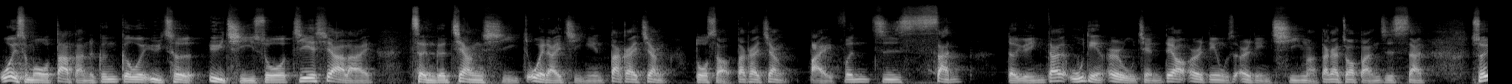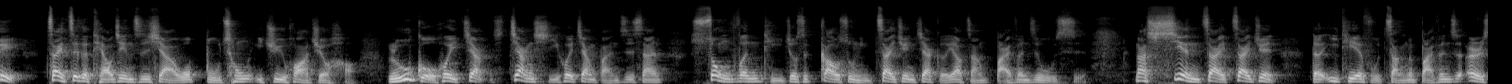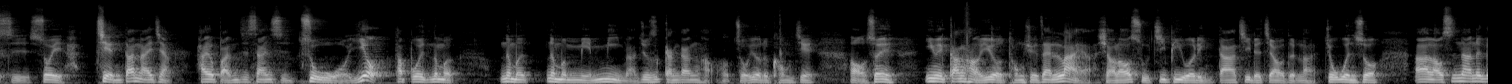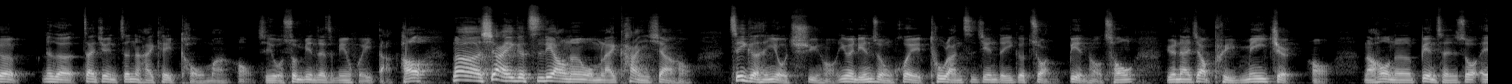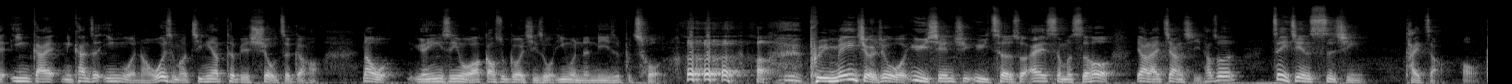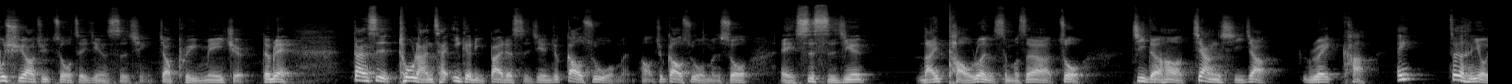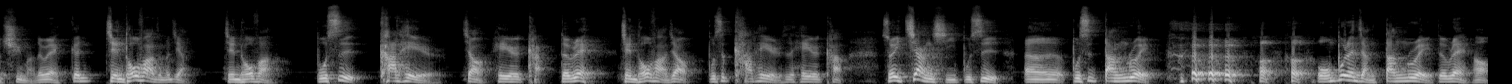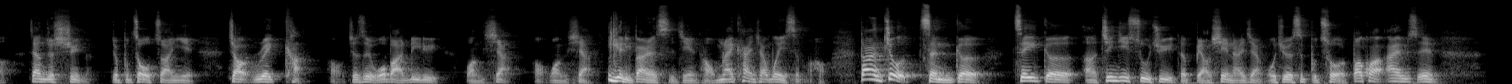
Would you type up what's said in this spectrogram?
为什么我大胆的跟各位预测预期说，接下来整个降息未来几年大概降多少？大概降百分之三的原因，大概五点二五减掉二点五是二点七嘛，大概抓百分之三。所以在这个条件之下，我补充一句话就好：如果会降降息会降百分之三，送分题就是告诉你债券价格要涨百分之五十。那现在债券的 ETF 涨了百分之二十，所以简单来讲还有百分之三十左右，它不会那么那么那么绵密嘛，就是刚刚好左右的空间哦。所以因为刚好也有同学在赖啊，小老鼠 GP 我领，大家记得加我的赖，就问说啊，老师那那个。那个债券真的还可以投吗？哦，其实我顺便在这边回答。好，那下一个资料呢，我们来看一下哈，这个很有趣哈，因为联总会突然之间的一个转变哦，从原来叫 pre-major 哦，然后呢变成说，哎，应该你看这英文哦，为什么今天要特别秀这个哈？那我原因是因为我要告诉各位，其实我英文能力是不错的。pre-major 就我预先去预测说，哎，什么时候要来降息？他说这件事情太早。哦，不需要去做这件事情，叫 pre-major，对不对？但是突然才一个礼拜的时间，就告诉我们，哦，就告诉我们说，哎，是时间来讨论什么时候要做。记得哈，降息叫 rate cut，哎，这个很有趣嘛，对不对？跟剪头发怎么讲？剪头发不是 cut hair，叫 hair cut，对不对？剪头发叫不是 cut hair，是 hair cut。所以降息不是呃不是当瑞，我们不能讲当瑞，对不对？哦，这样就逊了，就不够专业，叫 rate cut，哦，就是我把利率往下，哦，往下一个礼拜的时间，好，我们来看一下为什么哈。当然，就整个这个呃经济数据的表现来讲，我觉得是不错，包括 IMM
